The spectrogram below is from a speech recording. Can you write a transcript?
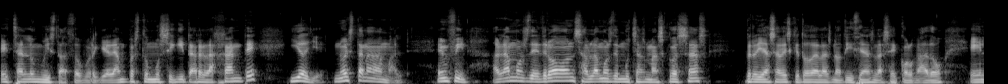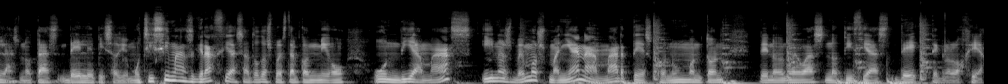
echadle un vistazo, porque le han puesto musiquita relajante y oye, no está nada mal. En fin, hablamos de drones, hablamos de muchas más cosas, pero ya sabéis que todas las noticias las he colgado en las notas del episodio. Muchísimas gracias a todos por estar conmigo un día más y nos vemos mañana, martes, con un montón de nuevas noticias de tecnología.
